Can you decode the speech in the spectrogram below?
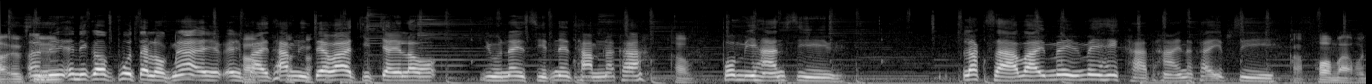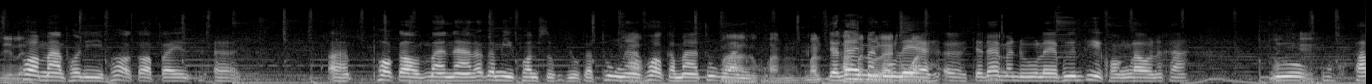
บ FC อันนี้อันนี้ก็พูดตลกนะไอ้ไอ้ครับ บ่ายธรรมนี่แต่ว่าจิตใจเราอยู่ในศีลในธรรมนะคะครับพรหมีหารสี่รักษาไว้ไม่ไม่ให้ขาดหายนะคะ FC ครับพ่อมาพอดีเลยพ่อมาพอดีพ่อก็ไปเอ่อเอ่อ พ่อก็มานานแล้วก็มีความสุขอยู่กับทุ่งนาครับพ่อก็มาทุกมาวันทุกวันมาจะได้มาท่นดูแลทุกวันเออจะได้มาดูแลพื้นที่ของเรานะคะ ดูโอเคพระ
